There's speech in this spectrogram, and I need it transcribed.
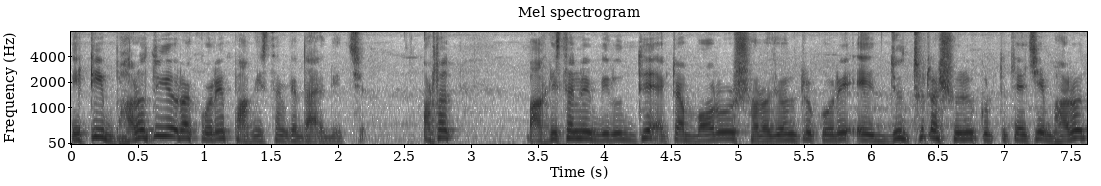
এটি ভারতীয়রা করে পাকিস্তানকে দায় দিচ্ছে। অর্থাৎ পাকিস্তানের বিরুদ্ধে একটা বড় ষড়যন্ত্র করে এই যুদ্ধটা শুরু করতে চাইছে ভারত।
